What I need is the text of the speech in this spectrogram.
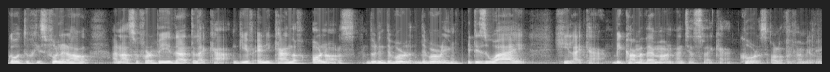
go to his funeral and also forbid that like uh, give any kind of honors during the, bur- the burying it is why he like uh, become a demon and just like uh, curse all of the family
